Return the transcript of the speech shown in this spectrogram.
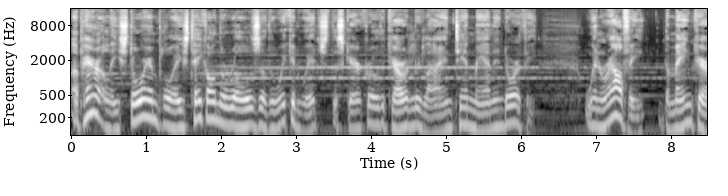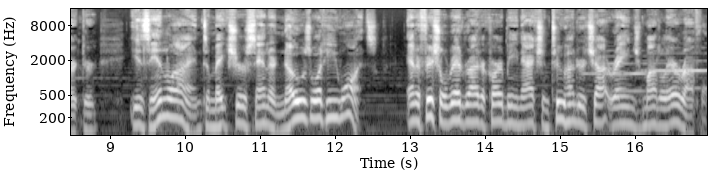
Apparently, store employees take on the roles of the Wicked Witch, the Scarecrow, the Cowardly Lion, Tin Man, and Dorothy. When Ralphie, the main character, is in line to make sure Santa knows what he wants an official Red Ryder Carbine Action 200 shot range model air rifle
